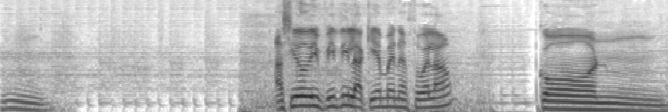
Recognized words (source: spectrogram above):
Mm. Ha sido difícil aquí en Venezuela con...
